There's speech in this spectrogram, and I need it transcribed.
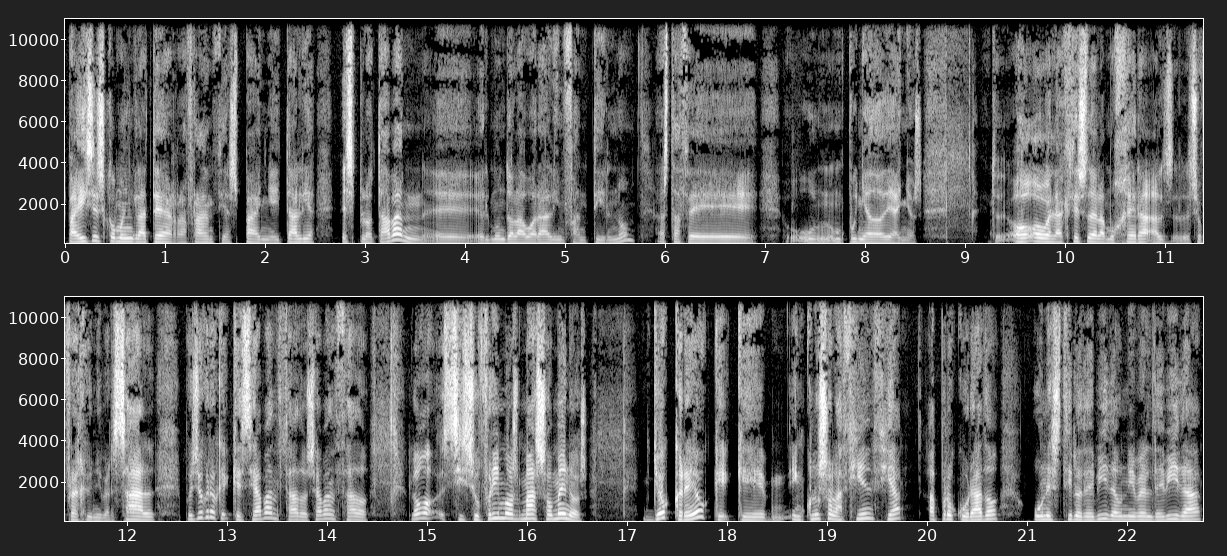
países como Inglaterra, Francia, España, Italia, explotaban eh, el mundo laboral infantil, ¿no? Hasta hace un, un puñado de años. O, o el acceso de la mujer al, al sufragio universal. Pues yo creo que, que se ha avanzado, se ha avanzado. Luego, si sufrimos más o menos, yo creo que, incluso la ciencia ha procurado un estilo de vida, un nivel de vida,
